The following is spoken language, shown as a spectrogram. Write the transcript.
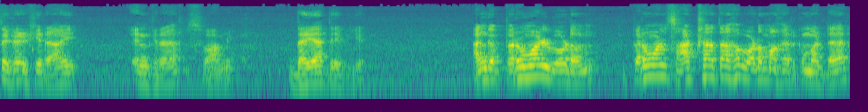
திகழ்கிறாய் என்கிறார் சுவாமி தயாதேவியன். அங்கே பெருமாள் ஓடம் பெருமாள் சாட்சாத்தாக ஓடமாக இருக்க மாட்டார்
